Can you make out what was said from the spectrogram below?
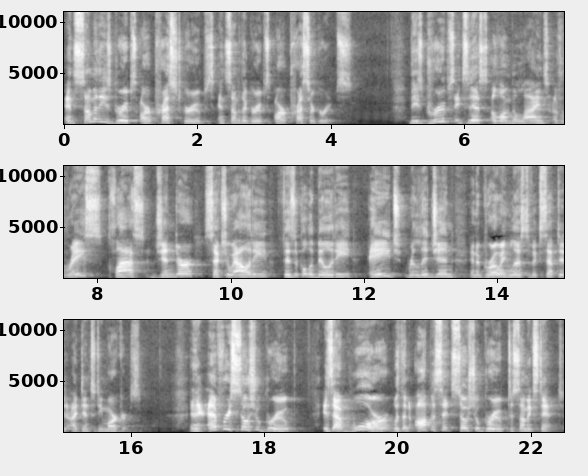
And some of these groups are oppressed groups, and some of the groups are oppressor groups. These groups exist along the lines of race, class, gender, sexuality, physical ability, age, religion, and a growing list of accepted identity markers. And every social group is at war with an opposite social group to some extent.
